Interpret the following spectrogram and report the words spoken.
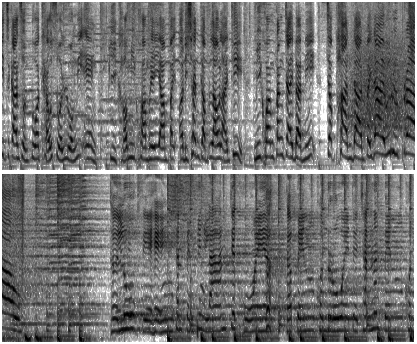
กิจการส่วนตัวแถวสวนหลวงนี่เอง พี่เขามีความพยายามไปออดิชั่นกับเราหลายที่ มีความตั้งใจแบบนี้จะผ่านด่านไปได้หรือเปล่า เธอลูกเสียเหงฉันเป็นเพียงหลานเจ๊หวย เธอเป็นคนรวยแต่ฉันนั้นเป็นคน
